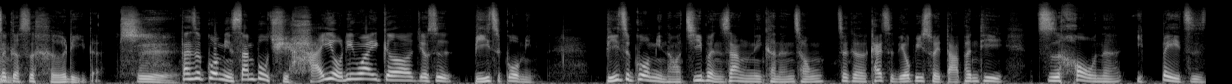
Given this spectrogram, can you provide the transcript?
这个是合理的。是，但是过敏三部曲还有另外一个，就是鼻子过敏。鼻子过敏哦，基本上你可能从这个开始流鼻水、打喷嚏之后呢，一辈子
